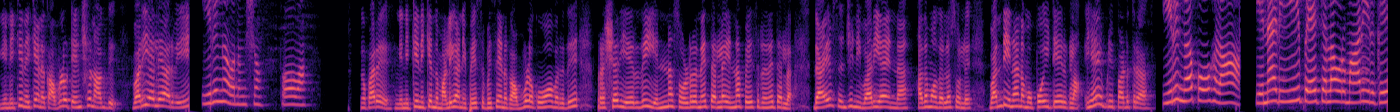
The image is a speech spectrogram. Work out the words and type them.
இங்க நிக்க நிக்க எனக்கு அவ்வளோ டென்ஷன் ஆகுது. வரியா இல்லையா அருவி? இருங்க ஒரு நிமிஷம். போவோம். இங்கே பாரு இங்கே நிற்க நிற்க இந்த மல்லிகா நீ பேச பேச எனக்கு அவ்வளோ கோவம் வருது ப்ரெஷர் ஏறுது என்ன சொல்கிறதுனே தெரில என்ன பேசுகிறதுனே தெரில தயவு செஞ்சு நீ வரியா என்ன? அதை முதல்ல சொல்லு. வந்தீங்கன்னா நம்ம போயிட்டே இருக்கலாம். ஏன் இப்படி படுத்துற? இருங்க போகலாம். என்னடி பேச்செல்லாம் ஒரு மாதிரி இருக்கு?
